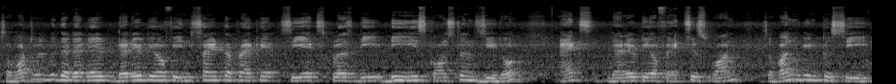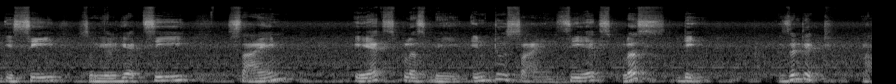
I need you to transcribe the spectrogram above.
So what will be the derivative of inside the bracket cx plus d? d is constant 0 x derivative of x is 1 so 1 into c is c. So you will get c sine ax plus b into sine cx plus d isn't it? Now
